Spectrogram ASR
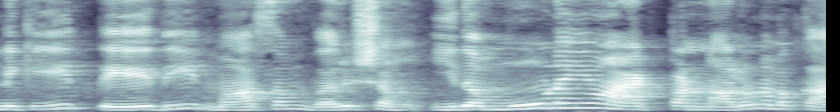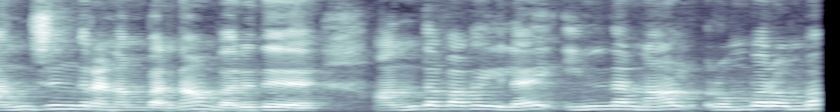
இன்னைக்கு தேதி மாதம் வருஷம். இதை மூணையும் ஆட் பண்ணாலும் நமக்கு அஞ்சுங்கிற நம்பர் தான் வருது. அந்த வகையில் இந்த நாள் ரொம்ப ரொம்ப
